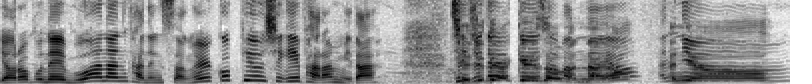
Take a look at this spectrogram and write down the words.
여러분의 무한한 가능성을 꽃피우시기 바랍니다. 제주대학교에서 만나요. 안녕.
